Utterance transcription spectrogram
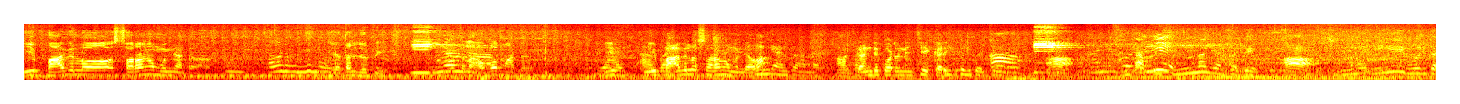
ఈ బావిలో సొరంగం ఉంది. అంటారు జతలు చూపి. అవ్వ మాట. ఈ- ఈ బావిలో సొరంగం ఉంది అవ్వ అంత అన్నారు ఆ, గండికోట నుంచి ఇక్కడికి. చిన్నది ఊరిక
